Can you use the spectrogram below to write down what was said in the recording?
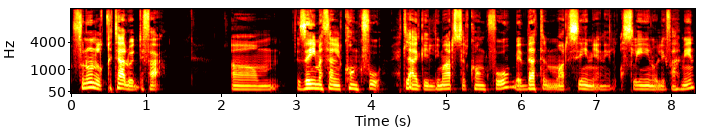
فنون القتال والدفاع. زي مثلا الكونغ فو. حتلاقي اللي يمارس الكونغ فو بالذات الممارسين يعني الأصليين واللي فاهمين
